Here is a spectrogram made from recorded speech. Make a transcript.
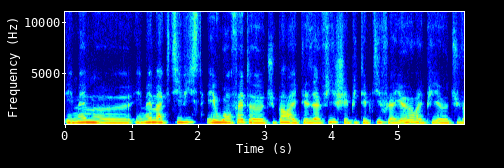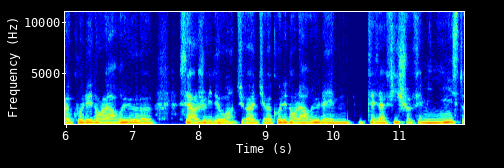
et même, euh, et même activiste, et où en fait euh, tu pars avec tes affiches et puis tes petits flyers, et puis euh, tu vas coller dans la rue, c'est un jeu vidéo, hein, tu, vas, tu vas coller dans la rue les, tes affiches féministes,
